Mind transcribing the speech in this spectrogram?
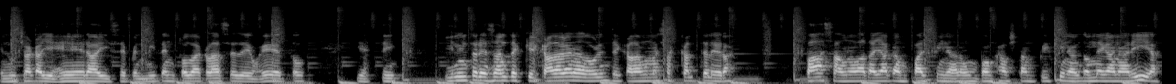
en lucha callejera y se permiten toda clase de objetos y este. Y lo interesante es que cada ganador de cada una de esas carteleras pasa a una batalla campal final, a un Bunkhouse Stampede final, donde ganaría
